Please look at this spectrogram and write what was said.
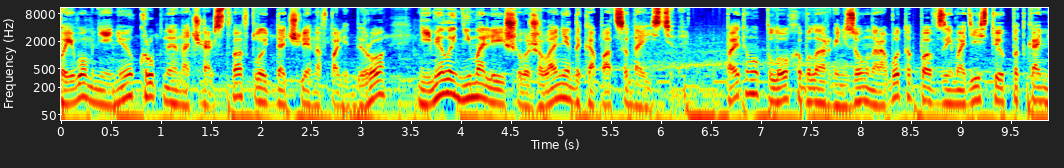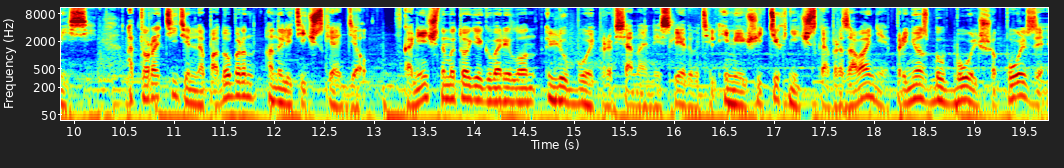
По его мнению, крупное начальство, вплоть до членов Политбюро, не имело ни малейшего желания докопаться до истины поэтому плохо была организована работа по взаимодействию подкомиссий, отвратительно подобран аналитический отдел. В конечном итоге, говорил он, любой профессиональный исследователь, имеющий техническое образование, принес бы больше пользы,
